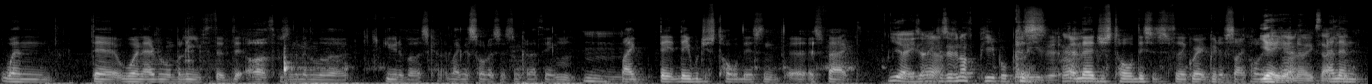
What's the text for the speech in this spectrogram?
when the when everyone believed that the Earth was in the middle of a universe, kind of, like the solar system kind of thing. Mm. Mm. Like they, they were just told this and, uh, as fact, yeah, exactly. Yeah. Because if enough people believe it, and they're just told this is for the great good of psychology. Yeah, yeah, Yeah. no, exactly. And then th-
